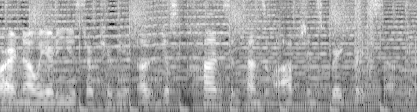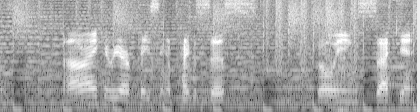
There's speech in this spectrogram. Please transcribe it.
Or no, we already used our tribute. Oh, just tons and tons of options. Great, great stuff, guys. Alright, here we are facing a Pegasus. Going second.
